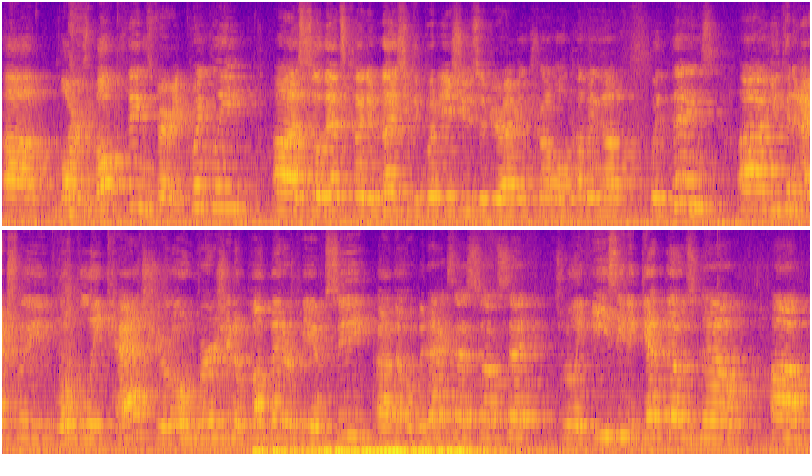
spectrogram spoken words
uh, large bulk things very quickly, uh, so that's kind of nice. You can put issues if you're having trouble coming up with things. You can actually locally cache your own version of PubMed or PMC, the open access subset. It's really easy to get those now. Um,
